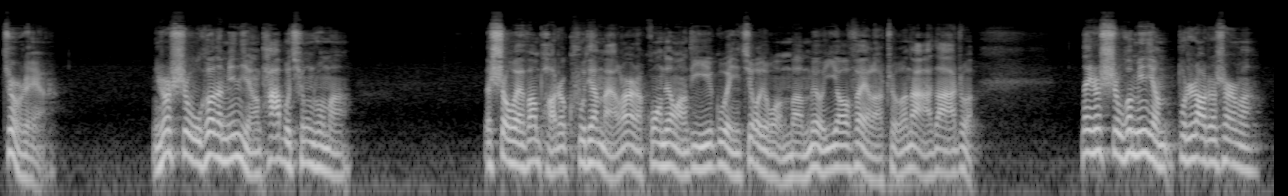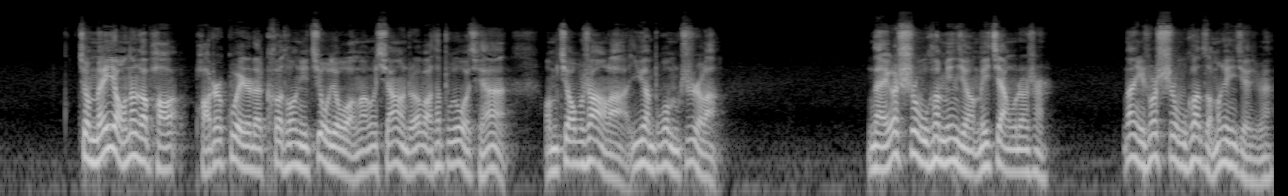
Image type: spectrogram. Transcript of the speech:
就是这样。你说事务科的民警他不清楚吗？那社会方跑这哭天买泪的，咣当往地一跪，你救救我们吧！没有医药费了，这个那那这，那你说事故民警不知道这事儿吗？就没有那个跑跑这跪着的磕头，你救救我们！我想想辙吧，他不给我钱，我们交不上了，医院不给我们治了。哪个事务科民警没见过这事儿？那你说事务科怎么给你解决？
